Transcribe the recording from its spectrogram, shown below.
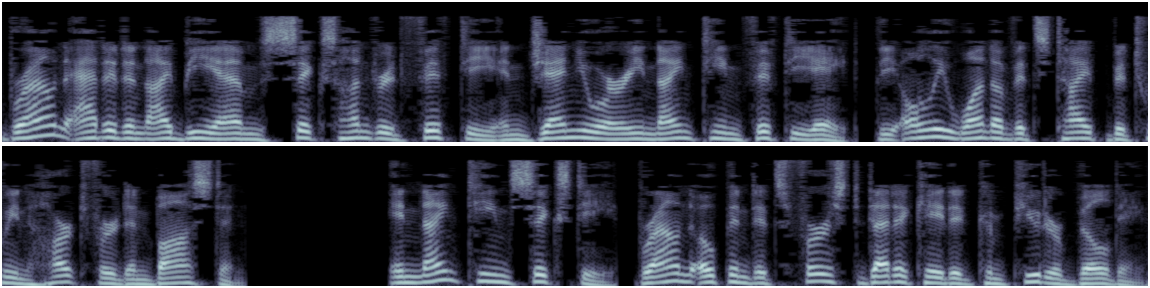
Brown added an IBM 650 in January 1958, the only one of its type between Hartford and Boston. In 1960, Brown opened its first dedicated computer building.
